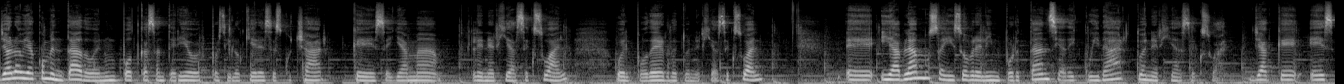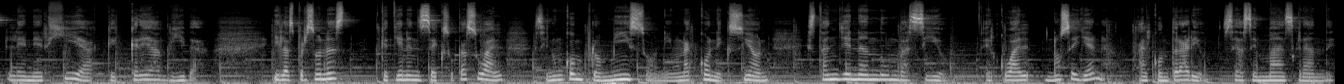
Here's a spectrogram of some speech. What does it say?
Ya lo había comentado en un podcast anterior, por si lo quieres escuchar, que se llama La energía sexual o el poder de tu energía sexual. Eh, y hablamos ahí sobre la importancia de cuidar tu energía sexual, ya que es la energía que crea vida. Y las personas que tienen sexo casual, sin un compromiso ni una conexión, están llenando un vacío, el cual no se llena, al contrario, se hace más grande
